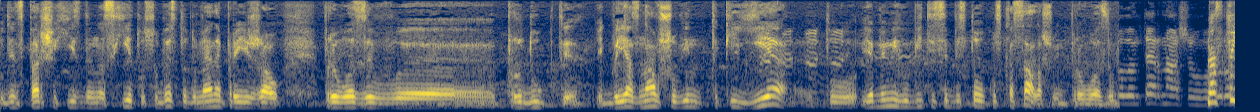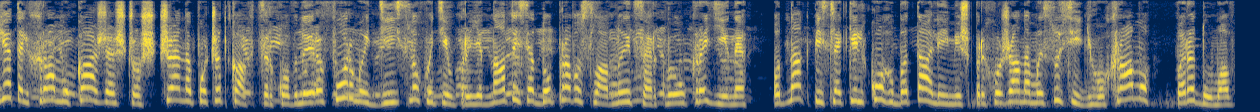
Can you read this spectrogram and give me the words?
один з перших їздив на схід. Особисто до мене приїжджав, привозив е, продукти. Якби я знав, що він такий є, то я би міг обійтися без толку з касала, що він привозив. Настоятель храму каже, що ще на початках церковної реформи дійсно хотів приєднатися до Православної церкви України. Однак після кількох баталій між прихожанами сусіднього храму передумав.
